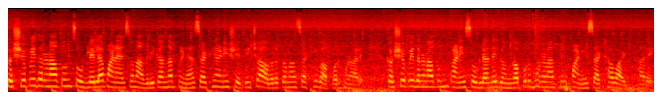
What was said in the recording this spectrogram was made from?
कश्यपी धरणातून सोडलेल्या पाण्याचा नागरिकांना पिण्यासाठी आणि शेतीच्या आवर्तनासाठी वापर होणार आहे. कश्यपी धरणातून पाणी सोडल्याने गंगापूर धरणातील पाणीसाठा वाढणार आहे.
